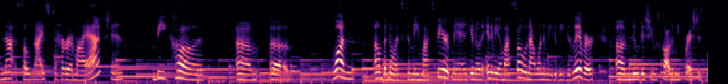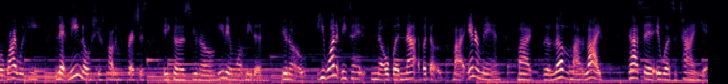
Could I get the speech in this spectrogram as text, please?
not so nice to her in my actions because um of one unbeknownst to me, my spirit man, you know, the enemy of my soul, not wanting me to be delivered, um, knew that she was calling me precious. But why would he let me know she was calling me precious? Because, you know, he didn't want me to you know he wanted me to know but not but the, my inner man my the love of my life god said it wasn't time yet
